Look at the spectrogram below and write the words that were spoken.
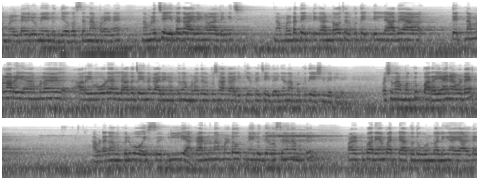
നമ്മളുടെ ഒരു മേലുദ്യോഗസ്ഥൻ നമ്മളെ നമ്മൾ ചെയ്ത കാര്യങ്ങളോ അല്ലെങ്കിൽ നമ്മളുടെ തെറ്റ് കണ്ടോ? ചിലപ്പോൾ തെറ്റില്ലാതെ തെറ്റ് നമ്മളറിയ നമ്മളെ അറിവോടെ അല്ലാതെ ചെയ്യുന്ന കാര്യങ്ങൾക്ക് നമ്മളെ ചിലപ്പോൾ സഹകരിക്കുകയൊക്കെ ചെയ്തു കഴിഞ്ഞാൽ നമുക്ക് ദേഷ്യം വരില്ലേ? പക്ഷെ നമുക്ക് പറയാൻ അവിടെ അവിടെ നമുക്കൊരു വോയിസ് ഇല്ല. കാരണം നമ്മളുടെ മേലുദ്യോഗസ്ഥനെ നമുക്ക് വഴക്ക് പറയാൻ പറ്റാത്തത് കൊണ്ടോ അല്ലെങ്കിൽ അയാളുടെ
